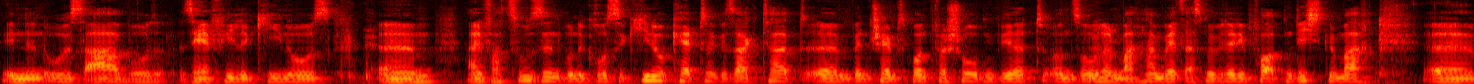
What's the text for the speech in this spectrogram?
in den USA, wo sehr viele Kinos einfach zu sind, wo eine große Kinokette gesagt hat, äh, wenn James Bond verschoben wird und so, mhm. dann machen, haben wir jetzt erstmal wieder die Pforten dicht gemacht, äh,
